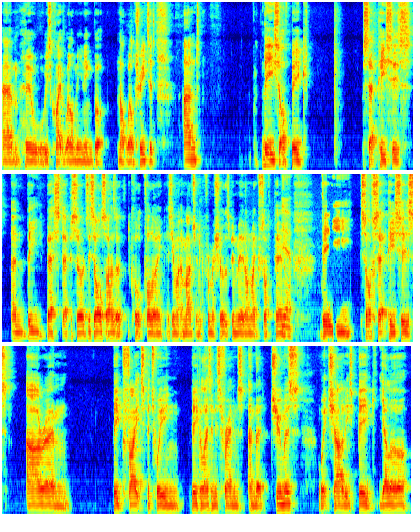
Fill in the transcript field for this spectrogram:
um, who is quite well-meaning but not well treated, and the sort of big set pieces and the best episodes. This also has a cult following, as you might imagine, from a show that's been made on Microsoft Paint. Yeah. The sort of set pieces are um, big fights between Big Lez and his friends and the tumors, which are these big yellow,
